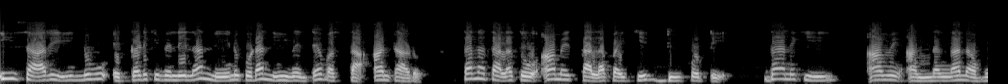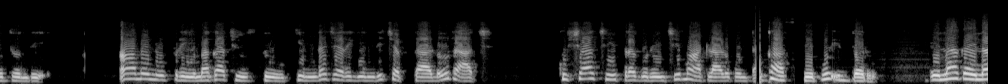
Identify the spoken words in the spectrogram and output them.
ఈసారి నువ్వు ఎక్కడికి వెళ్ళినా నేను కూడా నీ వెంటే వస్తా అంటాడు. తన తలతో ఆమె తలపైకి ఢీకొట్టి దానికి ఆమె అందంగా నవ్వుతుంది. ఆమెను ప్రేమగా చూస్తూ కింద జరిగింది చెప్తాడు రాజ్. కుషాల్ చీత్ర గురించి మాట్లాడుకుంటా కాసేపు ఇద్దరు. ఎలాగైనా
